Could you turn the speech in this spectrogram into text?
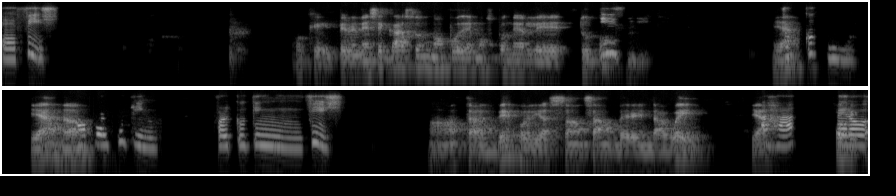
a fish. Ok, pero en ese caso no podemos ponerle to cooking. to ¿Ya? cooking or No. for cooking for cooking fish. Ah, tal vez podría sound, sound better in that way. ¿Ya? Ajá, pero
